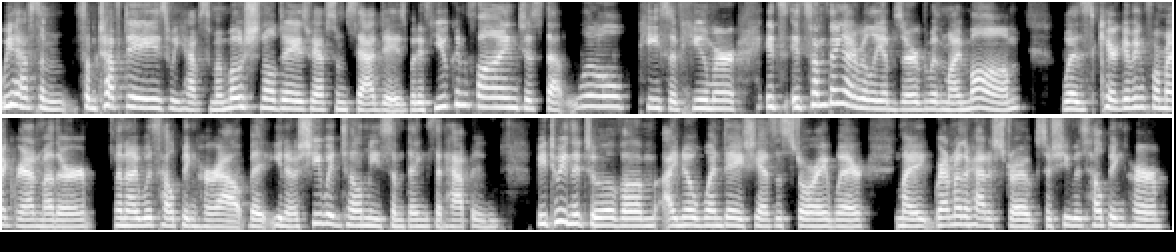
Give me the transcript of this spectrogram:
we have some some tough days we have some emotional days we have some sad days but if you can find just that little piece of humor it's it's something i really observed with my mom was caregiving for my grandmother and I was helping her out. But, you know, she would tell me some things that happened between the two of them. I know one day she has a story where my grandmother had a stroke. So she was helping her,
